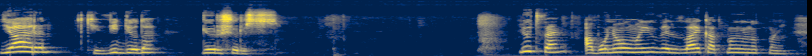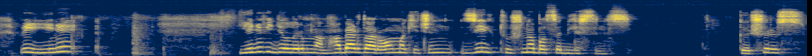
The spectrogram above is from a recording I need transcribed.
Yarınki videoda görüşürüz. Lütfen abone olmayı ve like atmayı unutmayın. Ve yeni yeni videolarımdan haberdar olmak için zil tuşuna basabilirsiniz. Görüşürüz.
